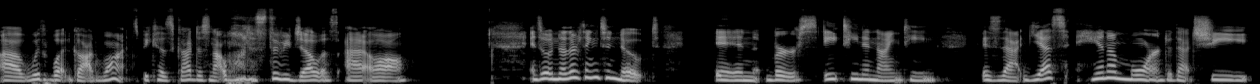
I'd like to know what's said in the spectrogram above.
uh, with what god wants because god does not want us to be jealous at all. And so another thing to note in verse 18 and 19 is that yes, Hannah mourned that she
